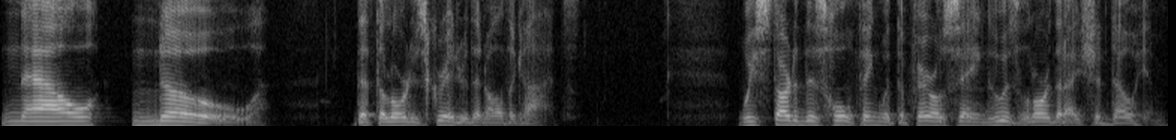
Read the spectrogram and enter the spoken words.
now know that the Lord is greater than all the gods. We started this whole thing with the Pharaoh saying, Who is the Lord that I should know him?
